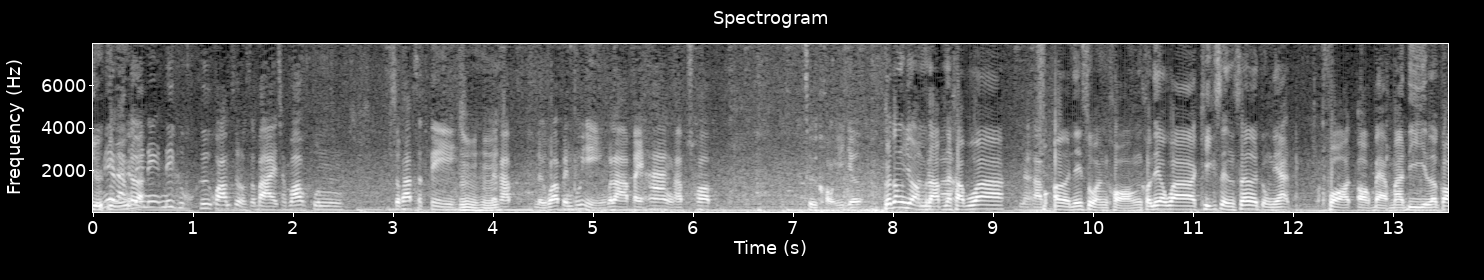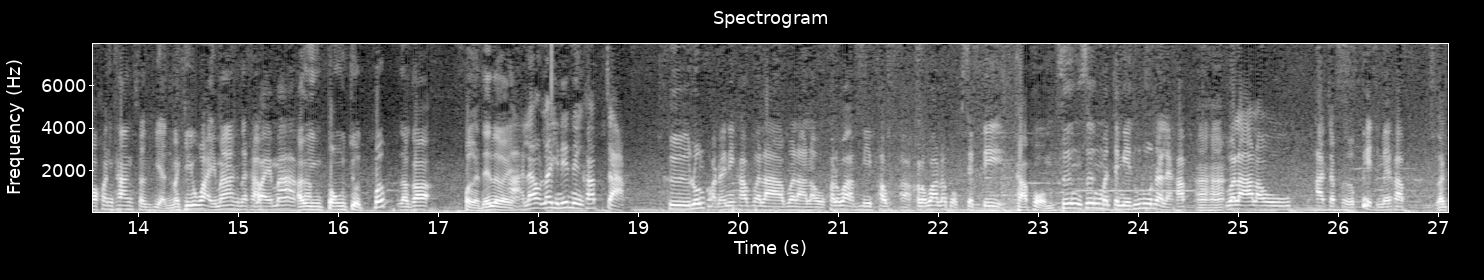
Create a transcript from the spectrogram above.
อยู่นี่แหละนี่แหละนี่นี่คือคือความสะดวกสบาย เฉพาะคุณสุภาพสตรีอือฮึนะครับหรือว่าเป็นผู้หญิงเวลาไปห้างครับชอบถือของเยอะ ก็ต้องยอมรับนะครับว่านะครับ เออในส่วนของเขาเรียกว่าคลิกเซนเซอร์ตรงเนี้ย ฟอร์ดออกแบบมาดีแล้วก็ค่อนข้างเสถียรเมื่อกี้ไวมากนะครับไวมากครับเอาจริงตรงจุดปุ๊บแล้วก็เปิดได้เลยๆอ่าแล้วแล้วอีกนิดนึงครับจากคือรุ่นก่อนหน้านี้ครับเวลาเวลาเราเขาเรียกว่ามีอ่าเขาเรียกว่าระบบเซฟตี้ครับผมซึ่งซึ่งมันจะมีทุกรุ่นนั่นแหละครับอ่าฮะเวลาเราอาจจะเผลอปิดไหมครับ แล้ว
